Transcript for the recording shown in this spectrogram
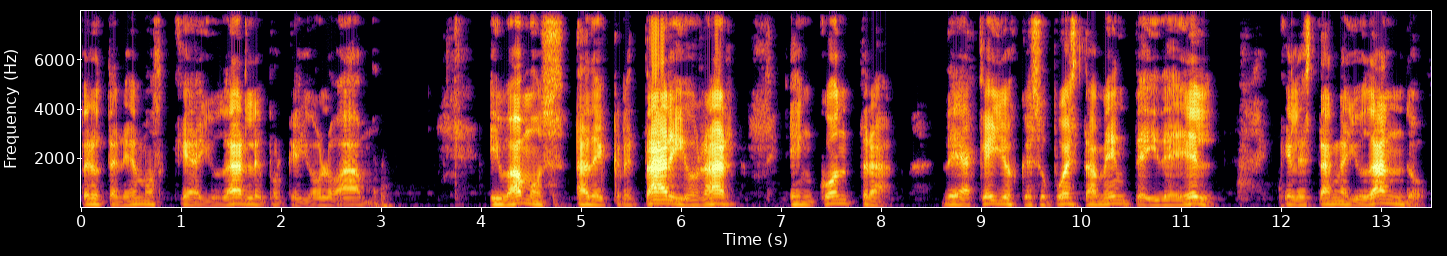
pero tenemos que ayudarle porque yo lo amo. Y vamos a decretar y orar en contra de aquellos que supuestamente y de él que le están ayudando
